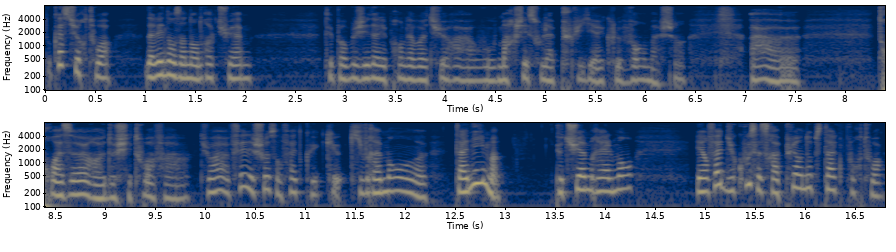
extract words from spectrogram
Donc assure-toi d'aller dans un endroit que tu aimes. T'es pas obligé d'aller prendre la voiture ou marcher sous la pluie avec le vent, machin, à trois heures de chez toi. Enfin, tu vois, fais des choses en fait qui vraiment t'animent, que tu aimes réellement et en fait, du coup, ça sera plus un obstacle pour toi.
